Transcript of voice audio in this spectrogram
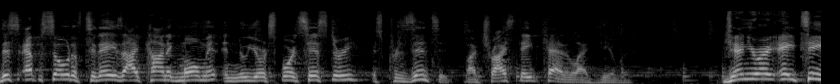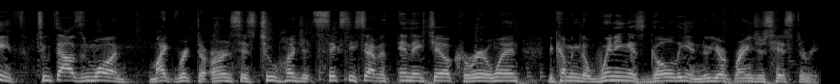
This episode of today's iconic moment in New York sports history is presented by Tri State Cadillac dealers. January 18th, 2001, Mike Richter earns his 267th NHL career win, becoming the winningest goalie in New York Rangers history.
